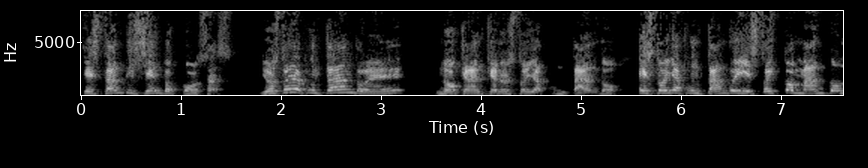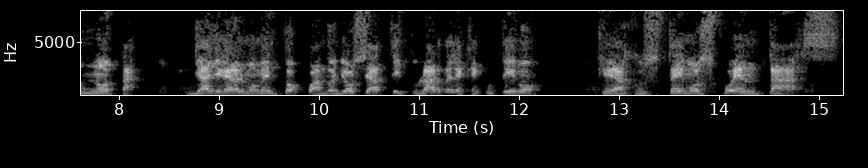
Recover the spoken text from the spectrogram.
que están diciendo cosas, yo estoy apuntando, ¿eh? No crean que no estoy apuntando. Estoy apuntando y estoy tomando nota. Ya llegará el momento cuando yo sea titular del Ejecutivo que ajustemos cuentas.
